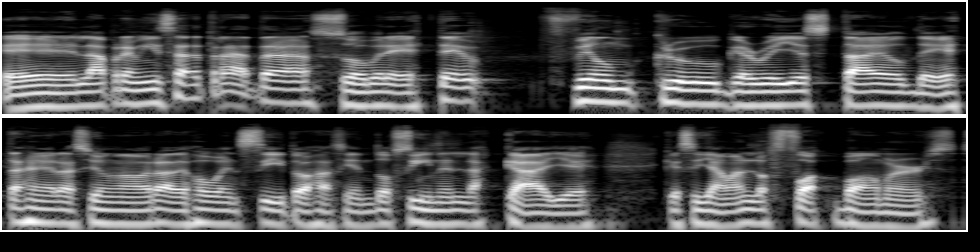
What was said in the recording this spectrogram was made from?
Eh, la premisa trata sobre este film crew guerrilla style de esta generación ahora de jovencitos haciendo cine en las calles que se llaman los fuck bombers.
